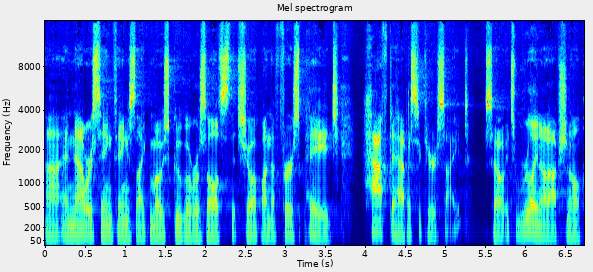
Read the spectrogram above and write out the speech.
Uh, and now we're seeing things like most Google results that show up on the first page have to have a secure site. So it's really not optional.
